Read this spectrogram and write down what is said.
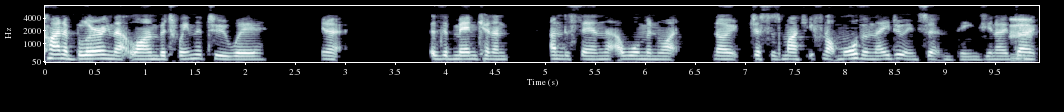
Kind of blurring that line between the two where, you know, the men can un- understand that a woman might know just as much, if not more than they do in certain things. You know, Mm. don't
